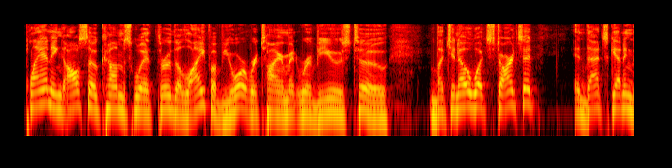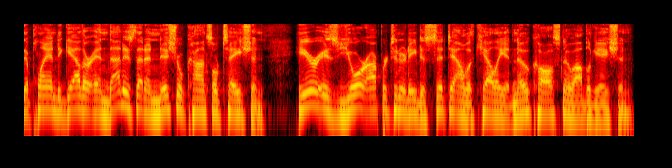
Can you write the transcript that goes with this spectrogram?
planning also comes with through the life of your retirement reviews too. But you know what starts it? And that's getting the plan together. And that is that initial consultation. Here is your opportunity to sit down with Kelly at no cost, no obligation.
